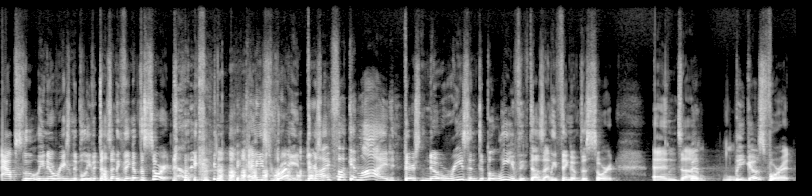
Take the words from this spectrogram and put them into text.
absolutely no reason to believe it does anything of the sort. like, and he's right. There's I fucking lied. there's no reason to believe it does anything of the sort. And uh, Lee goes for it.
